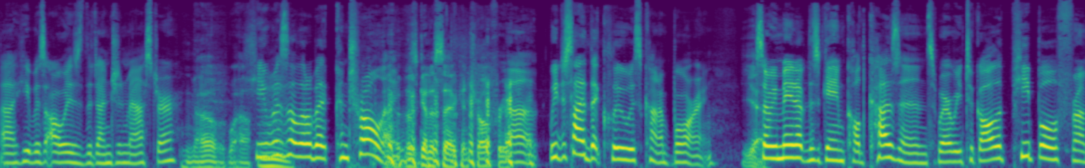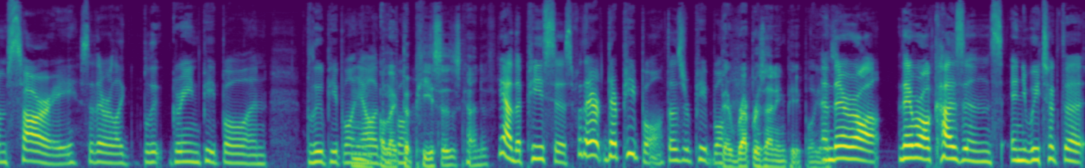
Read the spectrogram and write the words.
Uh, he was always the dungeon master. No, wow. He was a little bit controlling. I was going to say a control freak. Um, we decided that Clue was kind of boring. Yeah. So we made up this game called Cousins, where we took all the people from Sorry. So there were like blue, green people and blue people and mm. yellow oh, people. like the pieces, kind of? yeah, the pieces. Well, they're they're people. Those are people. They're representing people, yes. And they were all they were all cousins. And we took the.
